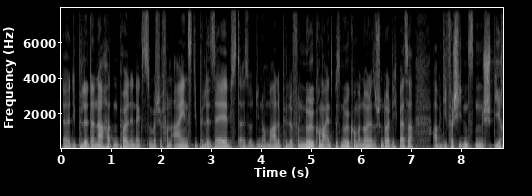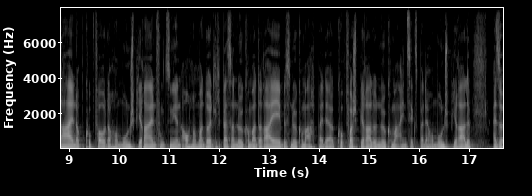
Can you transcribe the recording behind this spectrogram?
Äh, die Pille danach hat einen Pearl-Index zum Beispiel von 1, die Pille selbst, also die normale Pille von 0,1 bis 0,9, also schon deutlich besser. Aber die verschiedensten Spiralen, ob Kupfer- oder Hormonspiralen, funktionieren auch nochmal deutlich besser. 0,3 bis 0,8 bei der Kupferspirale und 0,16 bei der Hormonspirale. Also,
